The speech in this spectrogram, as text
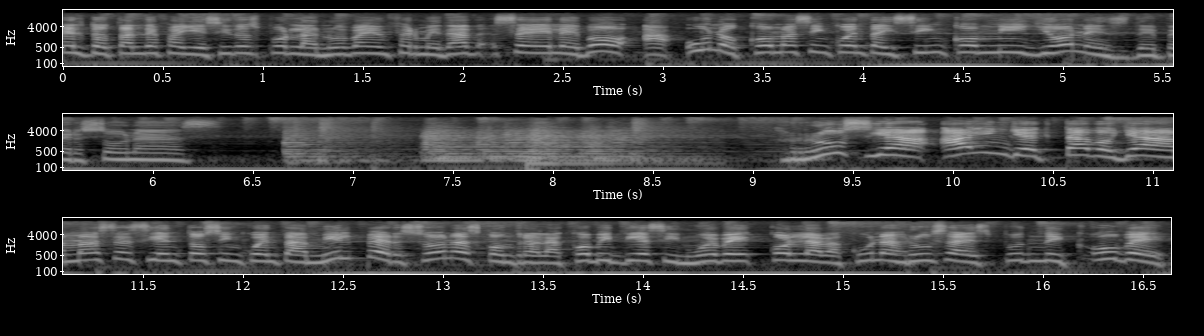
El total de fallecidos por la nueva enfermedad se elevó a 1,55 millones de personas. Rusia ha inyectado ya a más de 150 mil personas contra la COVID-19 con la vacuna rusa Sputnik V,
